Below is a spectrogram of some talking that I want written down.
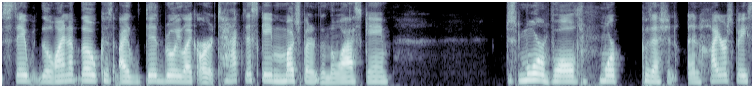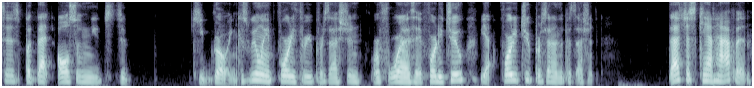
stay with the lineup though, because I did really like our attack this game much better than the last game. Just more involved, more possession and higher spaces, but that also needs to keep growing because we only had 43 possession, or what did I say, 42? Yeah, 42% of the possession. That just can't happen.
